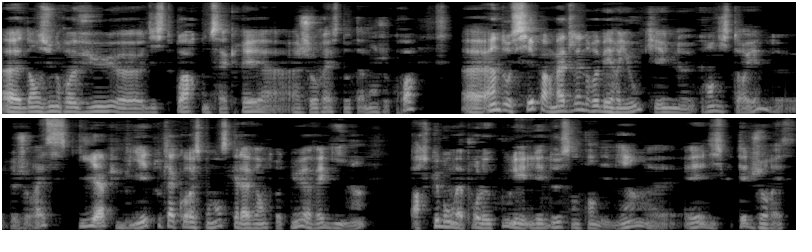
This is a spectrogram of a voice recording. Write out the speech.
euh, dans une revue d'histoire consacrée à, Jaurès notamment, je crois, un dossier par Madeleine Reberiou, qui est une grande historienne de, Jaurès, qui a publié toute la correspondance qu'elle avait entretenue avec Guillemin, parce que bon bah pour le coup les, deux s'entendaient bien euh, et discutaient de Jaurès.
